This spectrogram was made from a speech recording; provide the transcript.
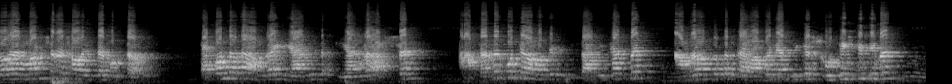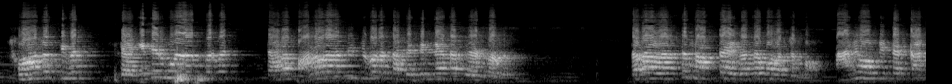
দলের মানুষের সহযোগিতা করতে হবে। এখন দাদা, আমরা ইয়াং ইয়াংরা আসছেন। আপনাদের প্রতি আমাদের দাবি থাকবে, আমরা অন্তত কালাপানিয়ার দিকে সুদৃষ্টি দিবেন সুনজর দিবেন ত্যাগীদের মূল্যায়ন করবেন, যারা ভালো রাজনীতি করে তাদেরকে নেতা তৈরি করবেন। দাদা লাগছে মাপটা এভাবে বলার জন্য, আমি অতীতের কাছ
